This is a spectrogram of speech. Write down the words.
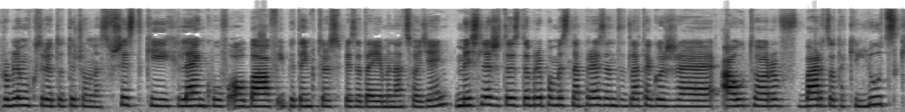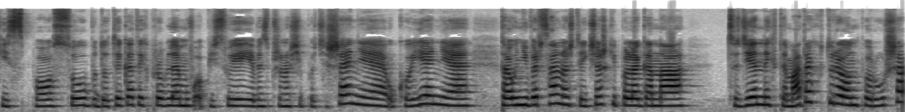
problemów, które dotyczą nas wszystkich, lęków, obaw i pytań, które sobie zadajemy na co dzień. Myślę, że to jest dobry pomysł na prezent, dlatego że autor w bardzo taki ludzki sposób dotyka tych problemów, opisuje je, więc przynosi pocieszenie, ukojenie. Ta uniwersalność tej książki polega na codziennych tematach, które on porusza,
